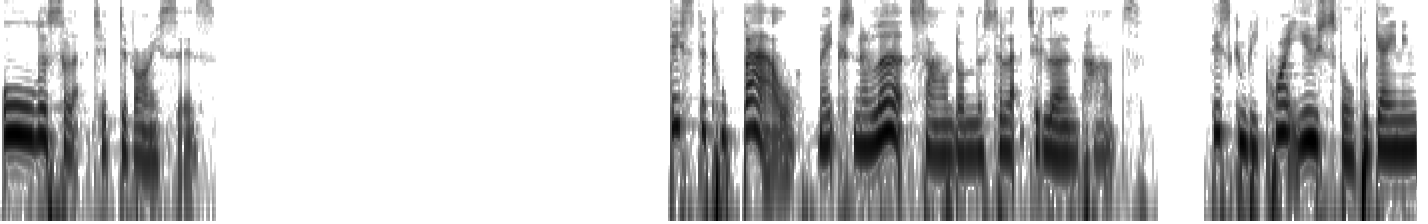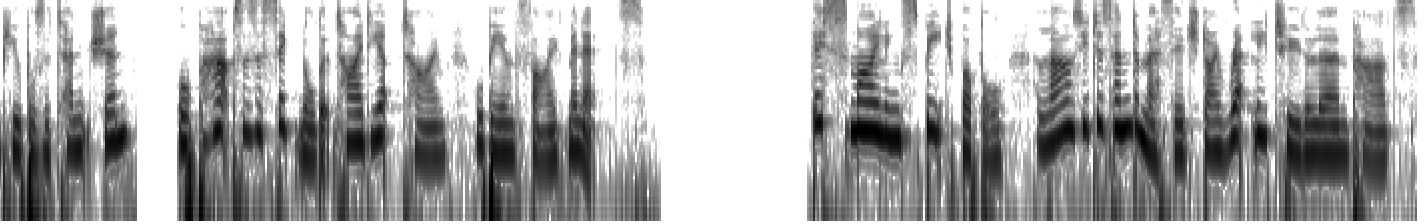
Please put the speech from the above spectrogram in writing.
all the selected devices. This little bell makes an alert sound on the selected LearnPads. This can be quite useful for gaining pupils' attention, or perhaps as a signal that tidy up time will be in five minutes. This smiling speech bubble allows you to send a message directly to the LearnPads.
